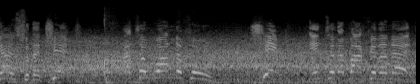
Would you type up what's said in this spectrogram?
goes for the chip. That's a wonderful chip into the back of the net.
